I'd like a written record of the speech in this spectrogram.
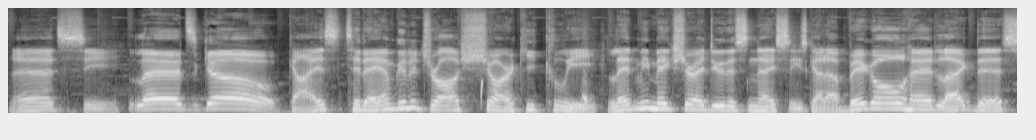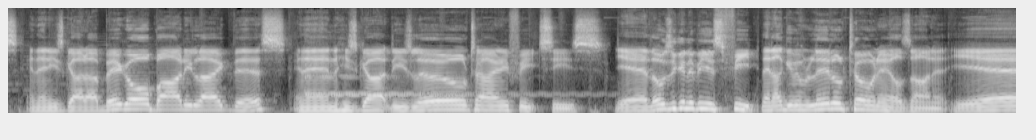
Let's see. Let's go. Guys, today I'm gonna draw Sharky Clee. Let me make sure I do this nicely. He's got a big old head like this, and then he's got a big old body like this, and then he's got these little tiny feetsies. Yeah, those are gonna be his feet. Then I'll give him little toenails on it. Yeah,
